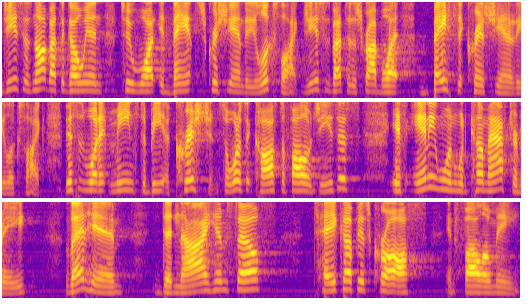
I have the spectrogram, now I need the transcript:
Jesus is not about to go into what advanced Christianity looks like. Jesus is about to describe what basic Christianity looks like. This is what it means to be a Christian. So, what does it cost to follow Jesus? If anyone would come after me, let him deny himself, take up his cross, and follow me.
